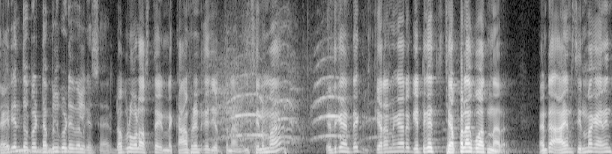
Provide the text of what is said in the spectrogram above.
ధైర్యంతో పాటు డబ్బులు కూడా ఇవ్వాలి కదా సార్. డబ్బులు కూడా వస్తాయండి కాన్ఫిడెంట్గా చెప్తున్నాను. ఈ సినిమా ఎందుకంటే కిరణ్ గారు గట్టిగా చెప్పలేకపోతున్నారు. అంటే ఆయన సినిమాకి ఆయన ఏం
